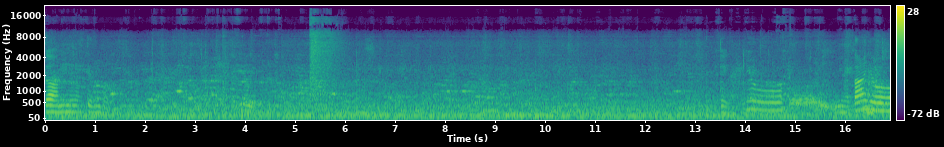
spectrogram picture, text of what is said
Dami nilang tinda. Thank tayo. Alright.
